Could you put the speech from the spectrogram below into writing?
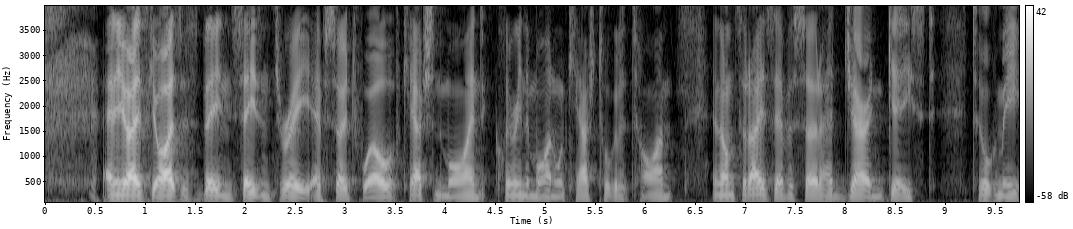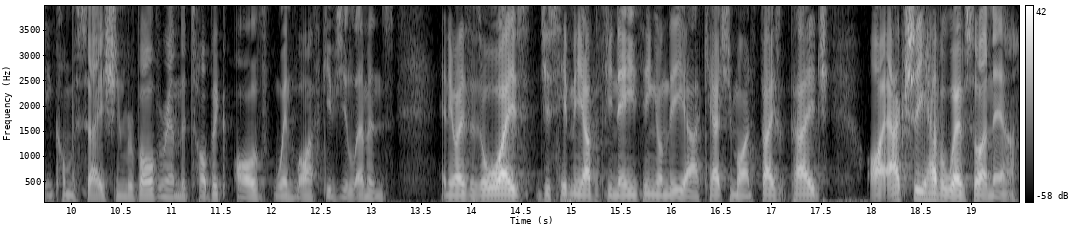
Anyways, guys, this has been season three, episode twelve of Couch in the Mind, clearing the mind one couch talk at a time. And on today's episode, I had Jared Geist talking to me in conversation revolving around the topic of when life gives you lemons. Anyways, as always, just hit me up if you need anything on the uh, Couch in the Mind Facebook page. I actually have a website now,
